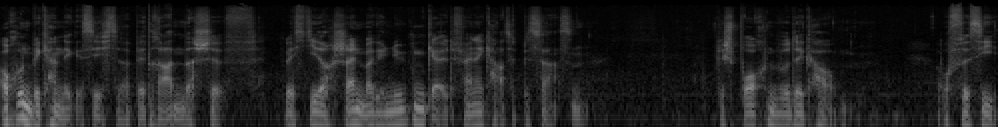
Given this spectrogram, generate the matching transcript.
Auch unbekannte Gesichter betraten das Schiff, welche jedoch scheinbar genügend Geld für eine Karte besaßen. Gesprochen wurde kaum. Auch für sie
